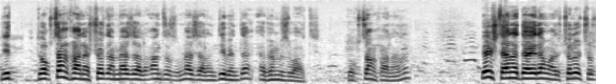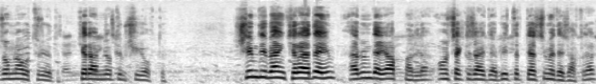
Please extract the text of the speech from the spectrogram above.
Yet- 90 hane şurada mezarlık, Andrızlık mezarlığın dibinde evimiz vardı. 90 hanenin. 5 tane dairem vardı. Çoluk çocuğumla oturuyordu. Kiram yoktu, bir şey yoktu. Şimdi ben kiradayım. Evimde yapmadılar. 18 ayda bitir teslim edecekler.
